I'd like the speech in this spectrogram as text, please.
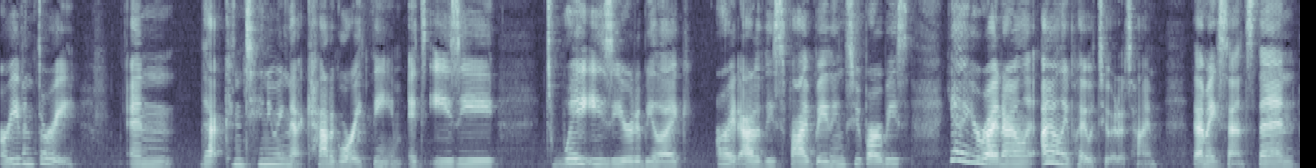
or even three. And that continuing that category theme, it's easy, it's way easier to be like, all right, out of these five bathing suit Barbies, yeah, you're right. I only I only play with two at a time. That makes sense. Then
